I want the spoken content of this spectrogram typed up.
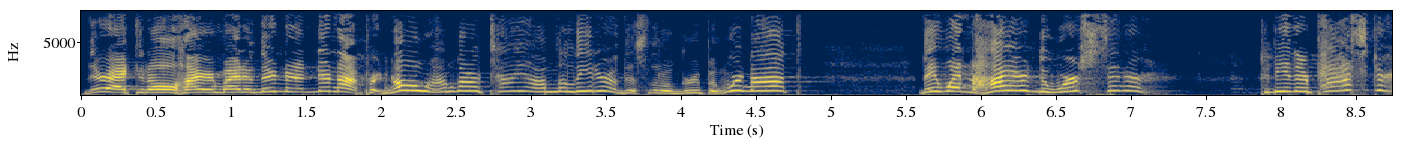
they're acting all higher and mighty. They're, they're not, per- no, I'm going to tell you, I'm the leader of this little group, and we're not. They went and hired the worst sinner to be their pastor.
